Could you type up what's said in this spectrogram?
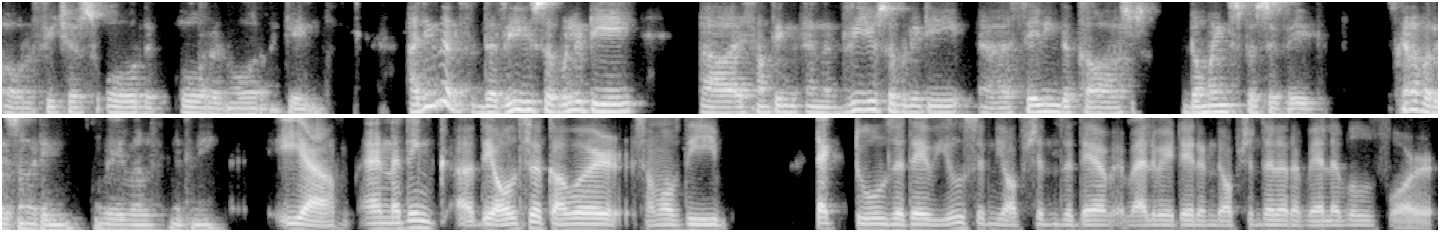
or features over the over and over again. I think that the reusability uh, is something, and reusability, uh, saving the cost, domain specific, it's kind of resonating very well with me. Yeah, and I think uh, they also cover some of the tech tools that they've used and the options that they have evaluated and the options that are available for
